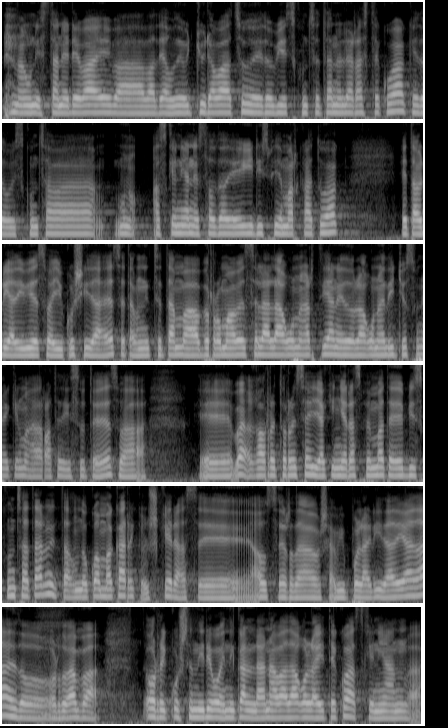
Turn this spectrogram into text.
Naun iztan ere bai, ba, ba daude oitxura batzu edo bi hizkuntzetan helaraztekoak edo hizkuntza, bueno, azkenian ez daude irizpide markatuak eta hori adibidez bai ikusi da, ez? Eta honitzetan ba broma bezala lagun artean edo laguna dituzunekin ba errate dizute, ez? Ba, e, ba, gaur etorri zai jakinarazpen bat e, bizkuntzatan eta ondokoan bakarrik euskeraz e, hau zer da, osea bipolaridadea da edo orduan ba hor ikusten dire goendikan lana badago laiteko azkenean ba,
